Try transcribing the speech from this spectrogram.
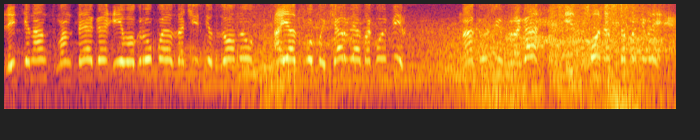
Лейтенант Монтега и его группа зачистят зону, а я с группой Чарли атакую пирс. Мы окружим врага и сводом сопротивления.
